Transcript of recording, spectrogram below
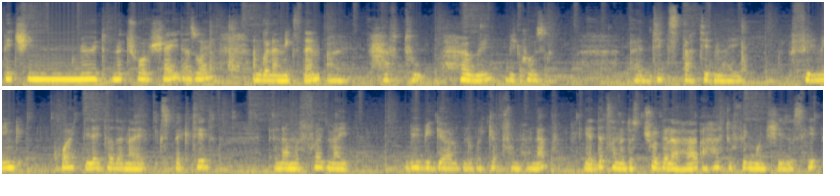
peachy nude neutral shade as well. I'm gonna mix them. I have to hurry because I did started my filming quite later than I expected and I'm afraid my baby girl will wake up from her nap. Yeah, that's another struggle I have. I have to film when she's asleep.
